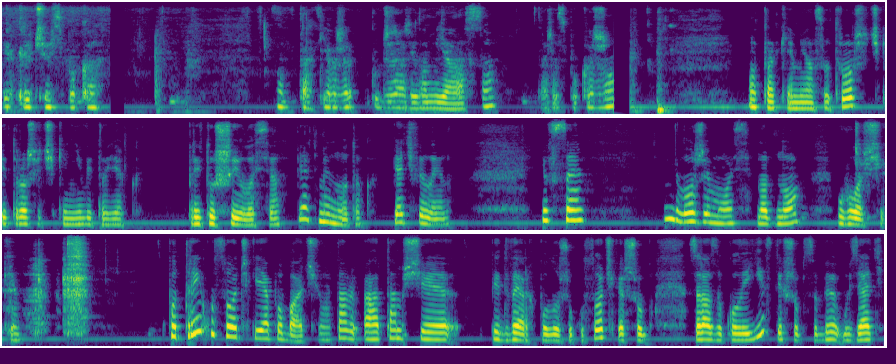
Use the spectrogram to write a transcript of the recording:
Виключусь поки. От я вже поджарила м'ясо. Зараз покажу. Отак я м'ясо трошечки, трошечки, нібито як притушилося. 5 минуток, 5 хвилин. І все. І ложимо ось на дно горщики. По три кусочки я побачу, а там, ще підверх положу кусочки, щоб зразу, коли їсти, щоб собі взяти,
